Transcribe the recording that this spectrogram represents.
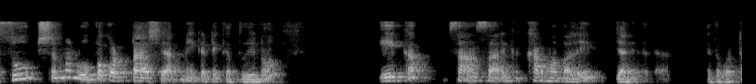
සූක්ෂම රූප කොටාශයක් මේකට එකතු වෙනවා. ඒකත් සාංශාරික කර්ම බලයෙන් ජනිත කරනවා. එතකොට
